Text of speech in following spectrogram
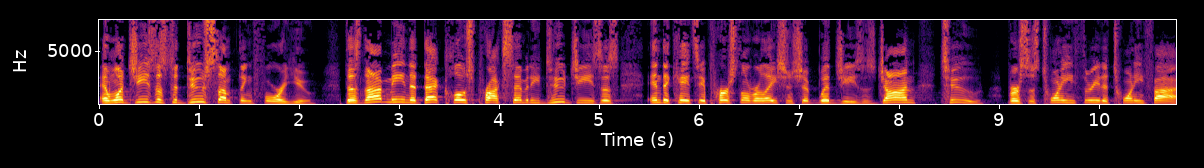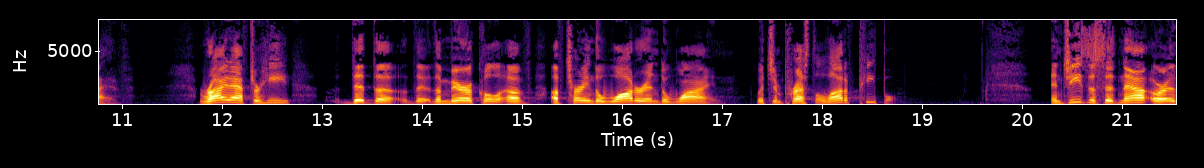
and want Jesus to do something for you does not mean that that close proximity to Jesus indicates a personal relationship with Jesus. John 2, verses 23 to 25. Right after he did the, the, the miracle of, of turning the water into wine, which impressed a lot of people. And Jesus said now, or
